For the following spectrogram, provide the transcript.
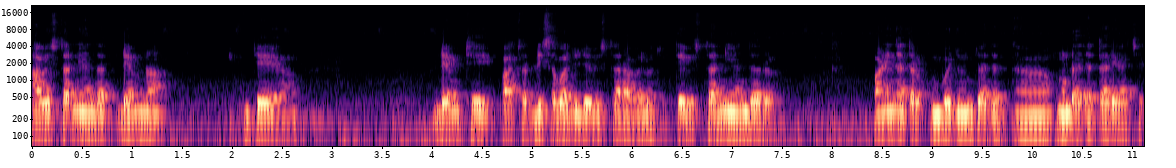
આ વિસ્તારની અંદર ડેમના જે ડેમથી પાછળ ડીસા બાજુ જે વિસ્તાર આવેલો છે, તે વિસ્તારની અંદર પાણીના તળ ખૂબ જ ઊંચા ઊંડા જતા રહ્યા છે.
